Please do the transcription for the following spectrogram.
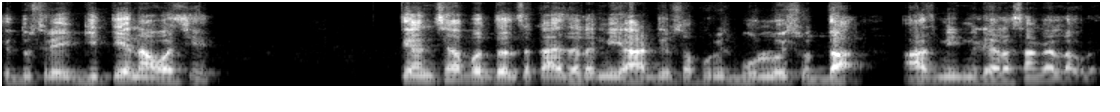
ते दुसरे गीते नावाचे त्यांच्याबद्दलचं काय झालं? मी आठ दिवसापूर्वीच बोललोय सुद्धा. आज मी मीडियाला सांगायला लागलोय.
